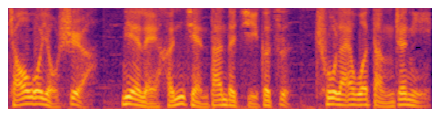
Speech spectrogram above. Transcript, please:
找我有事啊？聂磊很简单的几个字：“出来，我等着你。”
